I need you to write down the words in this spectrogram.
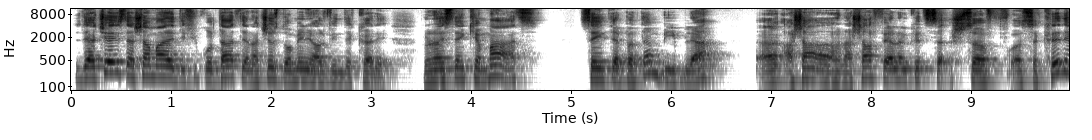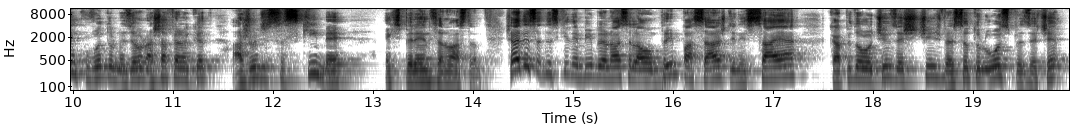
De aceea este așa mare dificultate în acest domeniu al vindecării. Noi suntem chemați să interpretăm Biblia așa, în așa fel încât să, să, să credem cuvântul Dumnezeu în așa fel încât ajunge să schimbe experiența noastră. Și haideți să deschidem Biblia noastră la un prim pasaj din Isaia, capitolul 55, versetul 11.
